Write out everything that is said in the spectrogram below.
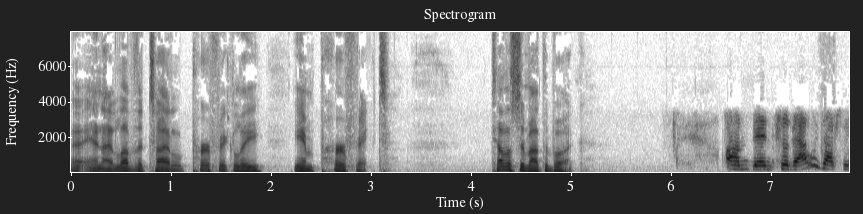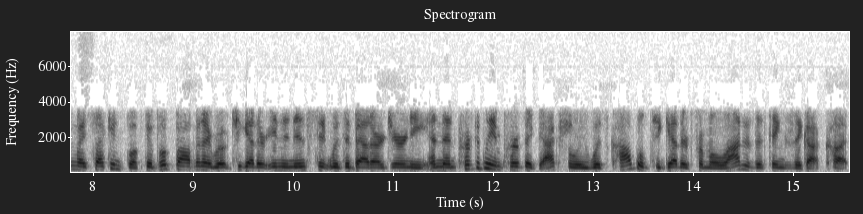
uh, and I love the title, Perfectly Imperfect. Tell us about the book. Um, and so that was actually my second book. The book Bob and I wrote together in an instant was about our journey, and then Perfectly Imperfect actually was cobbled together from a lot of the things that got cut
